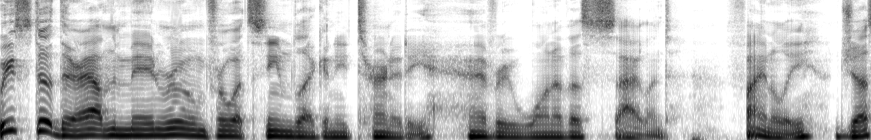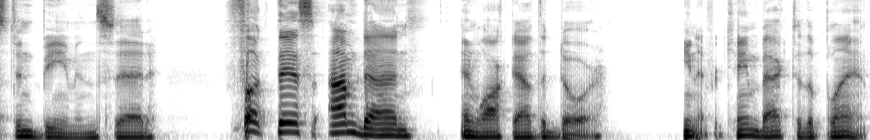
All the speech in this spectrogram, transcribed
We stood there out in the main room for what seemed like an eternity, every one of us silent. Finally, Justin Beeman said, Fuck this, I'm done, and walked out the door. He never came back to the plant.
